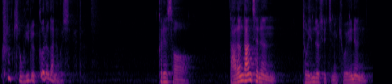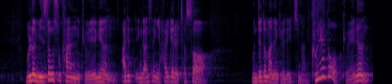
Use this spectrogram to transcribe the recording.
그렇게 우리를 끌어가는 것입니다. 그래서 다른 단체는 더 힘들 수 있지만 교회는 물론 민성숙한 교회면 아직도 인간성이 할개를 쳐서 문제도 많은 교회도 있지만 그래도 교회는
